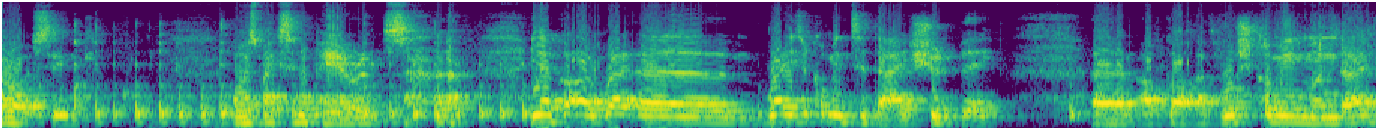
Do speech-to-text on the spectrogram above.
alright sink. Always makes an appearance. yeah, I've got a ra um, razor coming today. Should be. Um, I've got a brush coming Monday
